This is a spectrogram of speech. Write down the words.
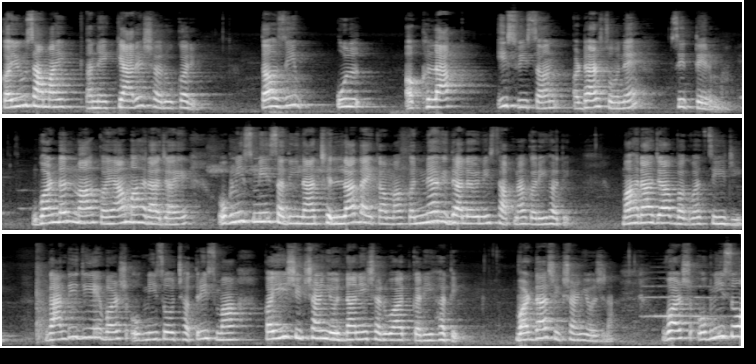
કયું સામાયિક અને ક્યારે શરૂ કર્યું? તહઝીબ ઉલ અખલાક ઈસવીસન અઢારસો ને સિત્તેરમાં. ગોંડલમાં કયા મહારાજાએ ઓગણીસમી સદીના છેલ્લા દાયકામાં કન્યા વિદ્યાલયોની સ્થાપના કરી હતી. મહારાજા ભગવતસિંહજી. ગાંધીજીએ વર્ષ ઓગણીસો છત્રીસમાં કઈ શિક્ષણ યોજનાની શરૂઆત કરી હતી? વરદા શિક્ષણ યોજના. વર્ષ ઓગણીસો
